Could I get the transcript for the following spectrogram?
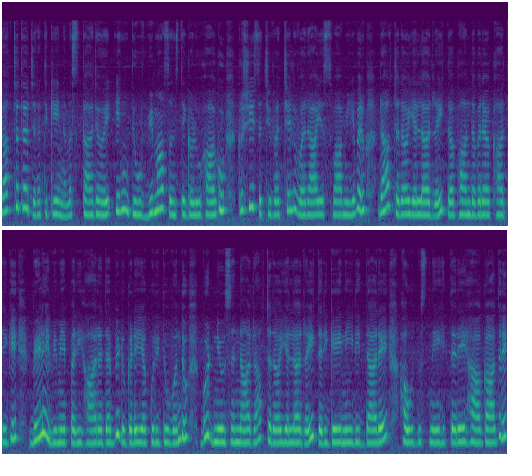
ರಾಷ್ಟ್ರದ ಜನತೆಗೆ ನಮಸ್ಕಾರ ಇಂದು ವಿಮಾ ಸಂಸ್ಥೆಗಳು ಹಾಗೂ ಕೃಷಿ ಸಚಿವ ಚೆಲುವರಾಯಸ್ವಾಮಿಯವರು ರಾಜ್ಯದ ಎಲ್ಲ ರೈತ ಬಾಂಧವರ ಖಾತೆಗೆ ಬೆಳೆ ವಿಮೆ ಪರಿಹಾರದ ಬಿಡುಗಡೆಯ ಕುರಿತು ಒಂದು ಗುಡ್ ನ್ಯೂಸನ್ನು ರಾಜ್ಯದ ಎಲ್ಲ ರೈತರಿಗೆ ನೀಡಿದ್ದಾರೆ. ಹೌದು ಸ್ನೇಹಿತರೆ, ಹಾಗಾದರೆ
